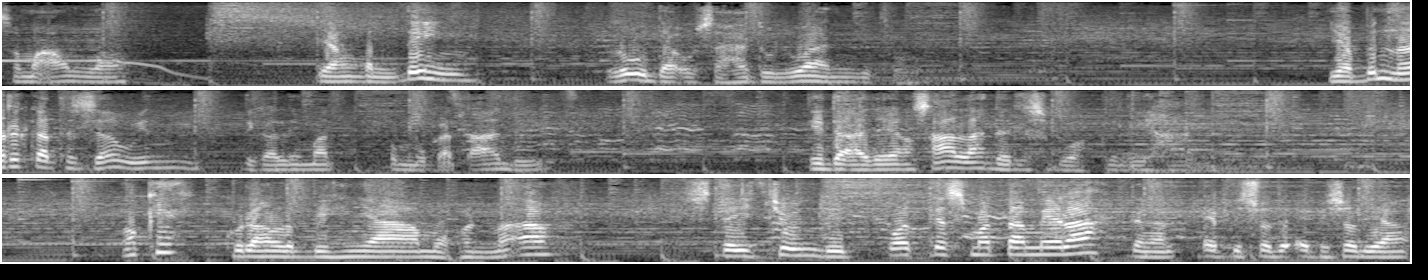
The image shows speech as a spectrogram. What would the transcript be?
Sama Allah. Yang penting lu udah usaha duluan gitu. Ya bener kata Zawin di kalimat pembuka tadi tidak ada yang salah dari sebuah pilihan. Oke, kurang lebihnya mohon maaf. Stay tune di podcast Mata Merah dengan episode-episode yang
